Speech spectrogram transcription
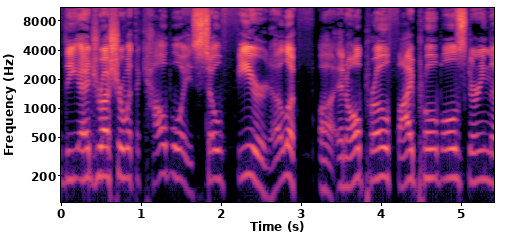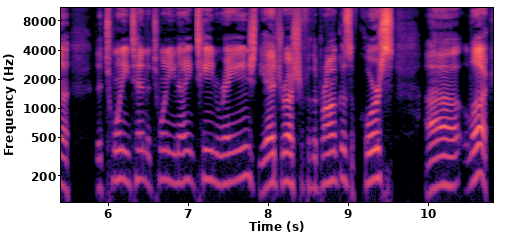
the edge rusher with the Cowboys, so feared. Uh, look, uh, an All Pro, five Pro Bowls during the the 2010 to 2019 range. The edge rusher for the Broncos, of course. Uh, look,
